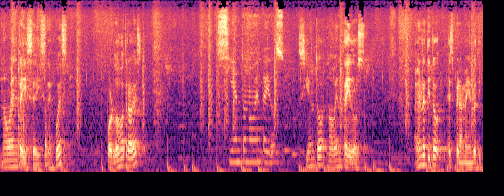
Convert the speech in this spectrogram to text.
96. 96. Después, por 2 otra vez, 192. 192. A un ratito, espérame un ratito.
